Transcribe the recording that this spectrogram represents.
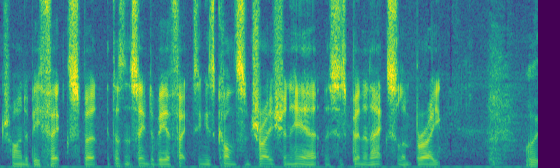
trying to be fixed, but it doesn't seem to be affecting his concentration here. This has been an excellent break. Well,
